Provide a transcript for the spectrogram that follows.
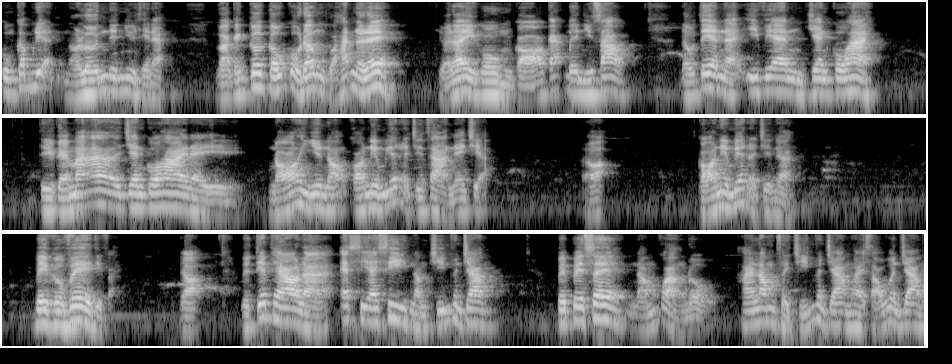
cung cấp điện nó lớn đến như thế nào và cái cơ cấu cổ đông của HND thì ở đây gồm có các bên như sau. Đầu tiên là EVN Genco 2 thì cái mã Genco 2 này nó hình như nó có niêm yết ở trên sàn đấy anh chị ạ. Đó. Có niêm yết ở trên sàn. BGV thì phải. Đó. Rồi tiếp theo là SCIC nằm 9% PPC nắm khoảng độ 25,9% 26%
